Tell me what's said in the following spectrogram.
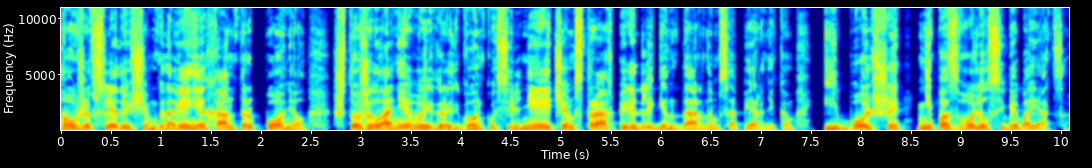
Но уже в следующее мгновение Хантер понял, что желание выиграть гонку сильнее, чем страх перед легендарным соперником, и больше не позволил себе бояться.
